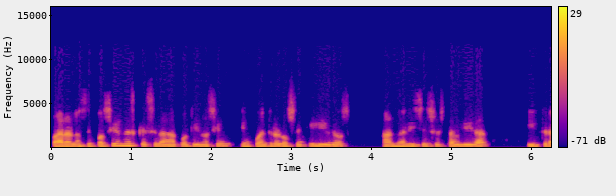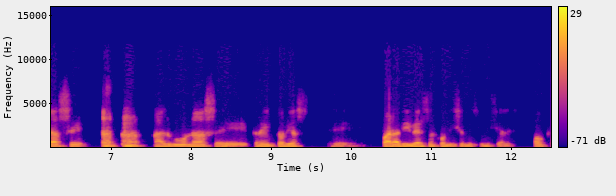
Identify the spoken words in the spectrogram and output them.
Para las ecuaciones que se dan a continuación, encuentre los equilibrios analice su estabilidad y trace algunas eh, trayectorias eh, para diversas condiciones iniciales. Ok,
